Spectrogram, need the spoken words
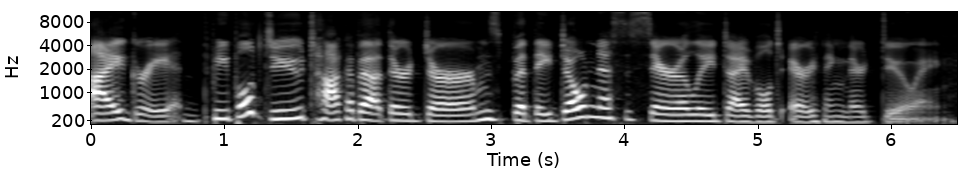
I agree. People do talk about their derms, but they don't necessarily divulge everything they're doing.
